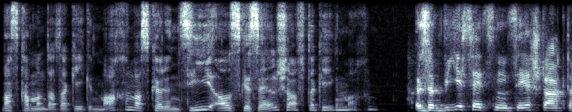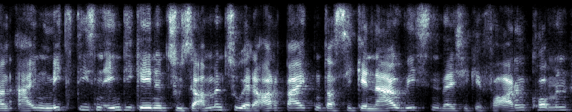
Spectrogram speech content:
Was kann man da dagegen machen? Was können Sie als Gesellschaft dagegen machen? Also wir setzen uns sehr stark dann ein, mit diesen Indigenen zusammen zu erarbeiten, dass sie genau wissen, welche Gefahren kommen,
